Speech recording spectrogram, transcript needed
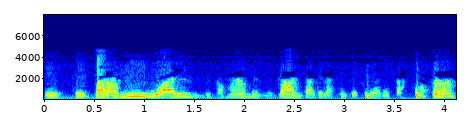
Este, para mí igual, de todas maneras, me encanta que la gente crea en esas cosas,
